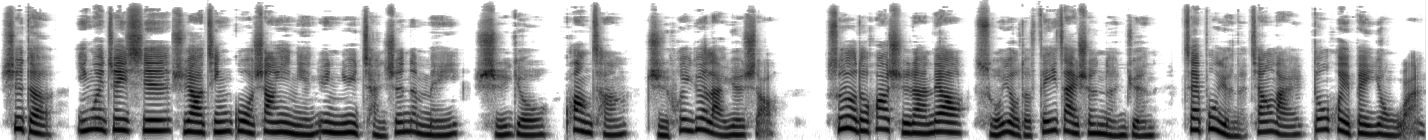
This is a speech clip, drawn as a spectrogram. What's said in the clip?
是的，因为这些需要经过上亿年孕育产生的煤、石油、矿藏只会越来越少。所有的化石燃料、所有的非再生能源，在不远的将来都会被用完。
